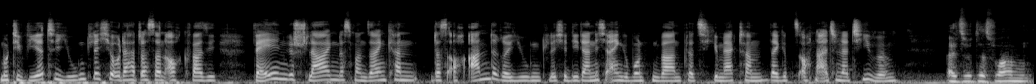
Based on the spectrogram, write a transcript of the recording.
motivierte Jugendliche oder hat das dann auch quasi Wellen geschlagen, dass man sagen kann, dass auch andere Jugendliche, die da nicht eingebunden waren, plötzlich gemerkt haben, da gibt es auch eine Alternative? Also das waren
